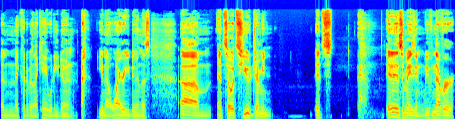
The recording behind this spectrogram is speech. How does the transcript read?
and, they could have been like, "Hey, what are you doing? you know, why are you doing this?" Um, and so it's huge. I mean, it's it is amazing. We've never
